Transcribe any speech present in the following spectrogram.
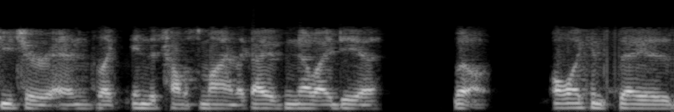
future and like into Trump's mind. Like I have no idea, but all I can say is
